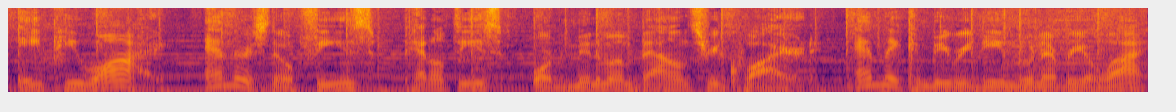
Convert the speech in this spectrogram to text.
APY, and there's no fees, penalties, or minimum balance required, and they can be redeemed whenever you like.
